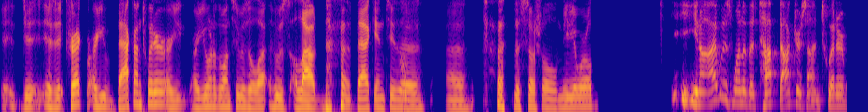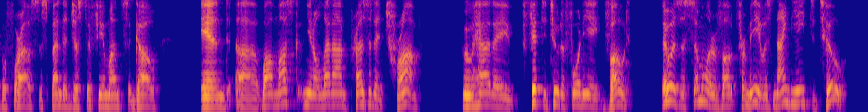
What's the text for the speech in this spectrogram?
is it correct are you back on twitter are you are you one of the ones who was allowed back into the the social media world you know i was one of the top doctors on twitter before i was suspended just a few months ago and uh, while Musk, you know, let on President Trump, who had a 52 to 48 vote, there was a similar vote for me. It was 98 to 2.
